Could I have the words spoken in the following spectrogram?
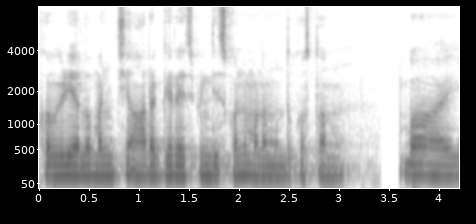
ఒక వీడియోలో మంచి ఆరోగ్య రెసిపీని తీసుకొని మనం ముందుకు వస్తాను బాయ్.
